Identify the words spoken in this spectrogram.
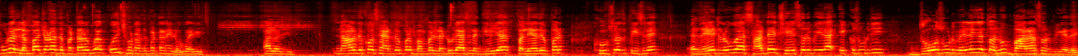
ਪੂਰਾ ਲੰਬਾ ਚੌੜਾ ਦੁਪੱਟਾ ਰਹੂਗਾ, ਕੋਈ ਛੋਟਾ ਦੁਪੱਟਾ ਨਹੀਂ ਰਹੂਗਾ ਜੀ। ਆ ਲਓ ਜੀ। ਨਾਲ ਦੇਖੋ ਸਾਈਡ ਦੇ ਉੱਪਰ ਬੰਬਲ ਲੱਡੂ ਲੈਸ ਲੱਗੀ ਹੋਈ ਆ, ਪੱਲਿਆਂ ਦੇ ਉੱਪਰ। ਖੂਬਸੂਰਤ ਪੀਸ ਨੇ। ਰੇਟ ਰਹੂਗਾ 650 ਰੁਪਏ ਦਾ ਇੱਕ ਸੂਟ ਜੀ। ਦੋ ਸੂਟ ਮਿਲਣਗੇ ਤੁਹਾਨੂੰ 1200 ਰੁਪਏ ਦੇ।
